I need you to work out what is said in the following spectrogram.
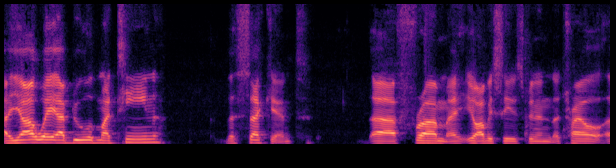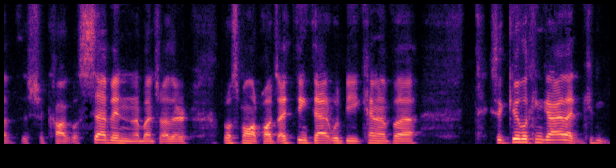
uh, Yahya Abdul-Mateen the second, uh, from uh, you know, obviously he's been in the trial of the Chicago Seven and a bunch of other little smaller projects. I think that would be kind of a he's a good looking guy that can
